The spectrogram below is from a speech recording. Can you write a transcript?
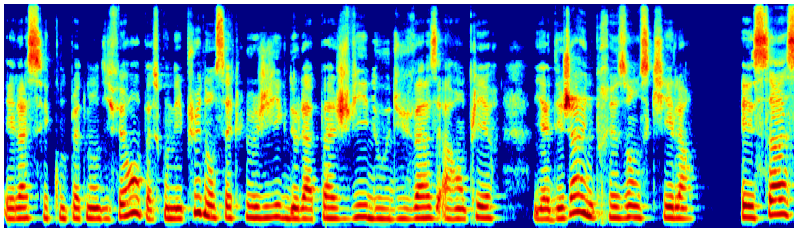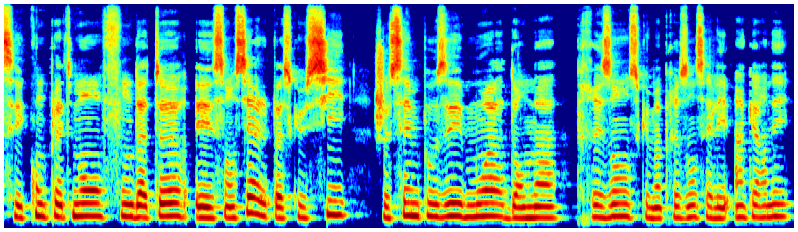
Et là, c'est complètement différent parce qu'on n'est plus dans cette logique de la page vide ou du vase à remplir. Il y a déjà une présence qui est là. Et ça, c'est complètement fondateur et essentiel parce que si je sais me poser moi dans ma présence, que ma présence elle est incarnée,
